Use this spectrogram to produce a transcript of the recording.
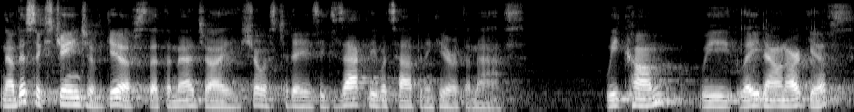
Now, this exchange of gifts that the Magi show us today is exactly what's happening here at the Mass. We come, we lay down our gifts,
